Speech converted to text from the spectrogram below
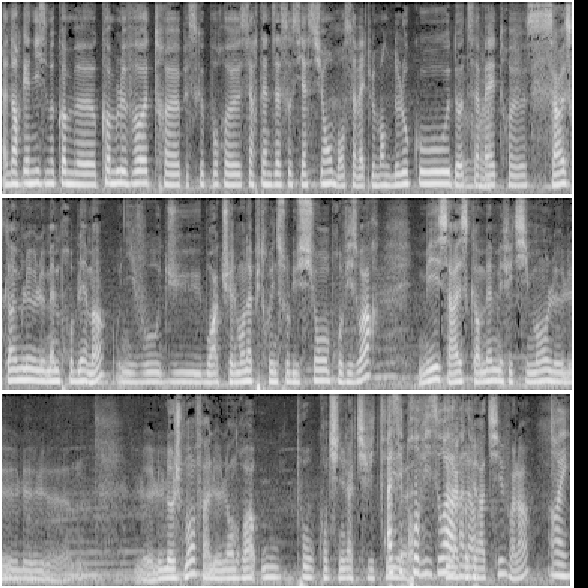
un organisme comme, euh, comme le vôtre euh, Parce que pour euh, certaines associations, bon, ça va être le manque de locaux, d'autres, ça Voilà. va être... Ça reste quand même le, le même problème hein, au niveau du. Bon, actuellement, on a pu trouver une solution provisoire, mais ça reste quand même effectivement le, le, le, le, logement, enfin le- l'endroit où pour continuer l'activité assez euh, de provisoire, la alors. coopérative, voilà. Oui.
